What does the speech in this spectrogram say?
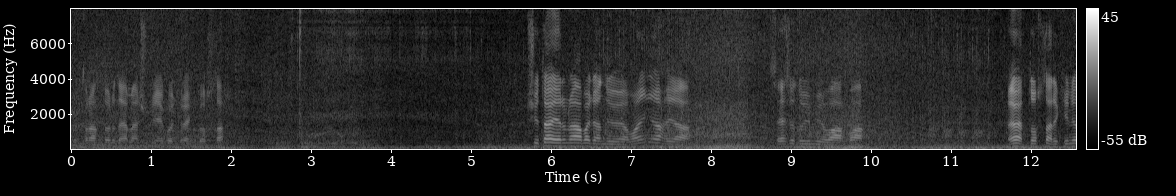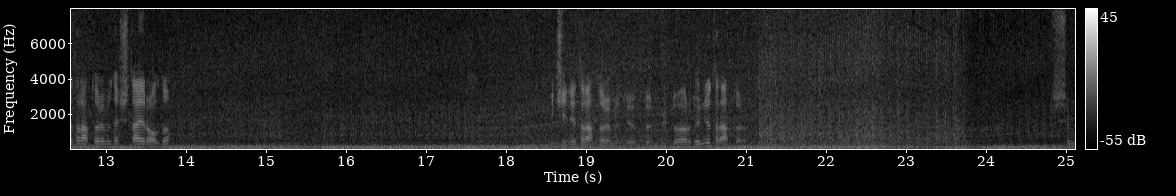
Şu traktörü de hemen şuraya götürek dostlar. Şu tayarı ne yapacaksın diyor ya ya. Sesi duymuyor bak bak. Evet dostlar ikinci traktörümüz de Steyr oldu. İkinci traktörümüz diyor. dö- Dördüncü traktörümüz. Şimdi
